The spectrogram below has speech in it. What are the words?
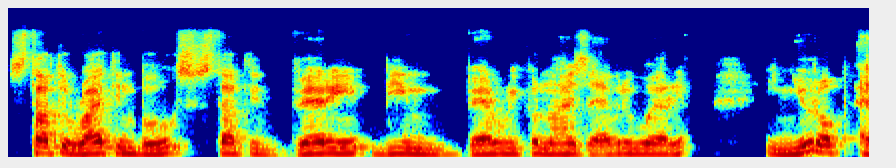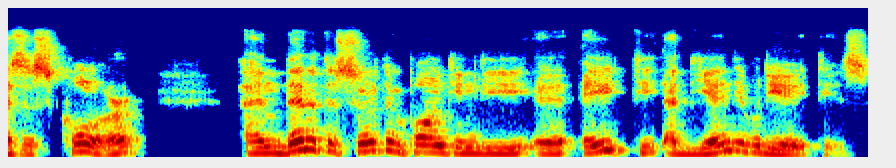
started writing books, started very being very recognized everywhere in Europe as a scholar. And then at a certain point in the uh, 80, at the end of the 80s,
